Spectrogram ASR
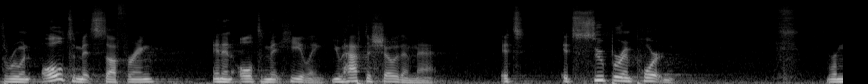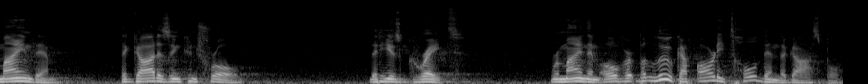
through an ultimate suffering and an ultimate healing. You have to show them that. It's, it's super important. Remind them that God is in control, that He is great. Remind them over, but Luke, I've already told them the gospel.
